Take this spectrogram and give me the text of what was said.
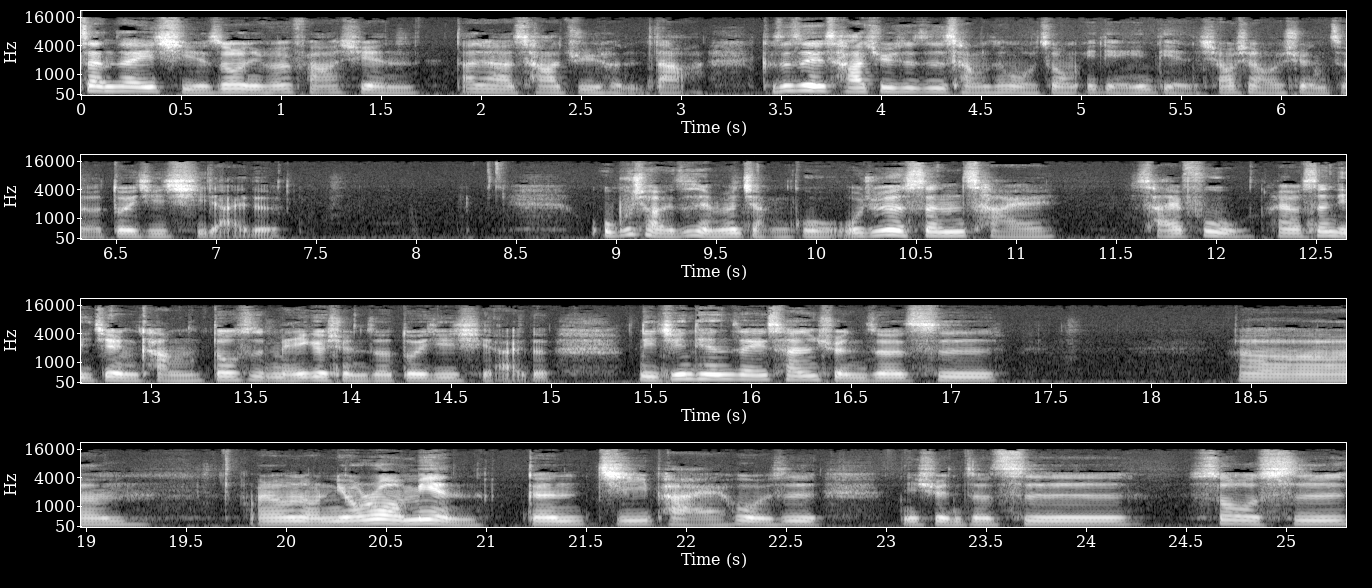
站在一起的时候，你会发现大家的差距很大。可是这些差距是日常生活中一点一点小小的选择堆积起来的。我不晓得之前有没有讲过，我觉得身材、财富还有身体健康都是每一个选择堆积起来的。你今天这一餐选择吃，呃，还有那种牛肉面跟鸡排，或者是你选择吃寿司，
